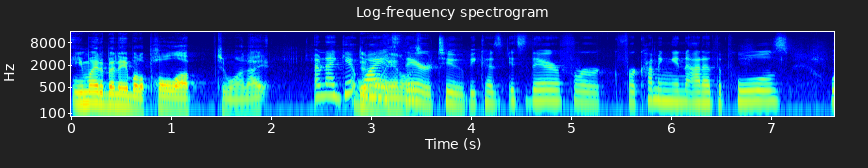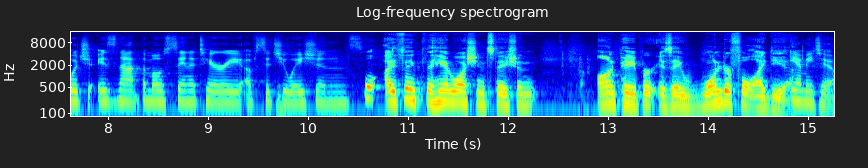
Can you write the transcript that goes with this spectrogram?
you might have been able to pull up to one. I I mean, I get why it's analyze. there too, because it's there for for coming in out of the pools, which is not the most sanitary of situations. well i think the hand washing station on paper is a wonderful idea Yeah, me too.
